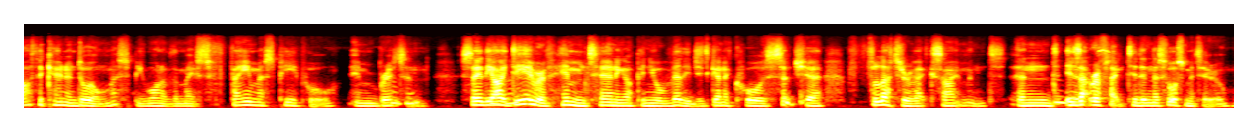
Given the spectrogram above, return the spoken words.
Arthur Conan Doyle must be one of the most famous people in. Britain. Mm-hmm. So the mm-hmm. idea of him turning up in your village is going to cause such a flutter of excitement. And mm-hmm. is that reflected in the source material?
